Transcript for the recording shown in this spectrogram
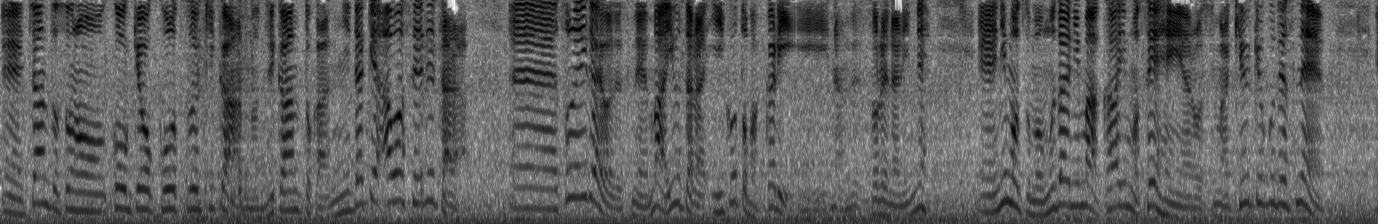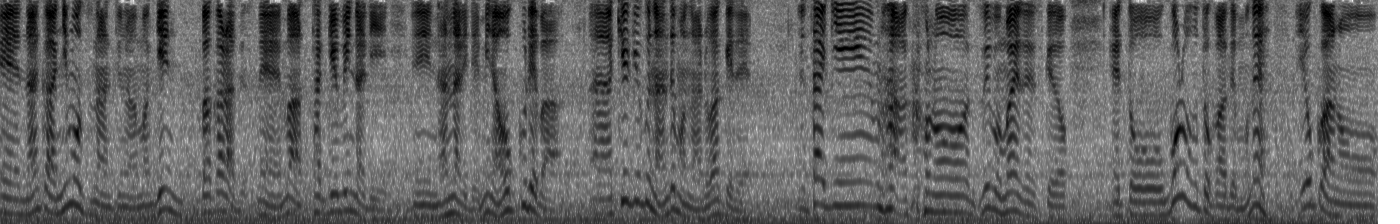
えーちゃんとその公共交通機関の時間とかにだけ合わせれたら、えーそれ以外はですね、まあ言うたらいいことばっかりなんです、それなりにね。えー荷物も無駄にまあ買いもせえへんやろうし、まあ究極ですね、えーなんか荷物なんていうのは、まあ現場からですね、まあ宅急便なり、えー何なりでみんな送れば、あ究極なんでもなるわけで、最近、まあ、この、ずいぶん前ですけど、えっと、ゴルフとかでもね、よくあの、なん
